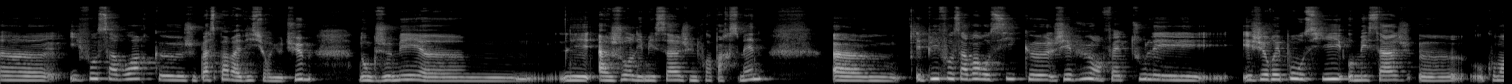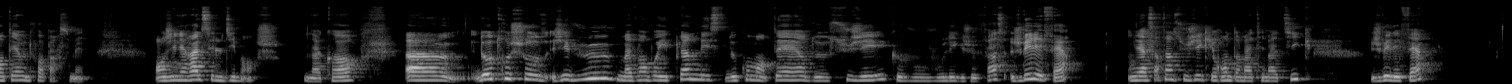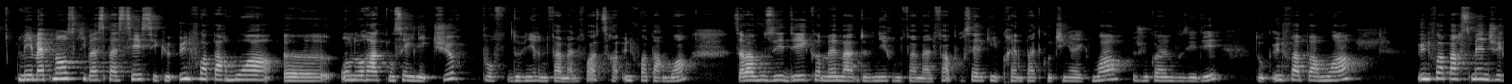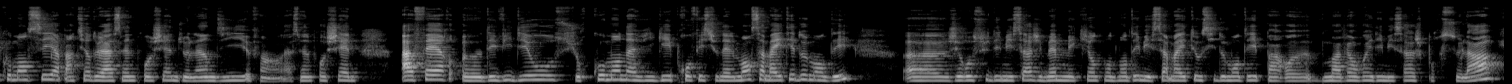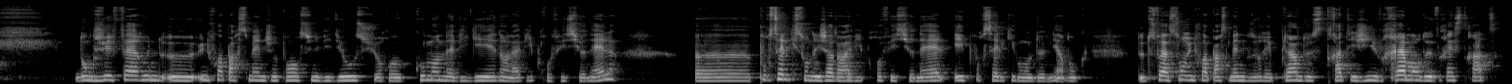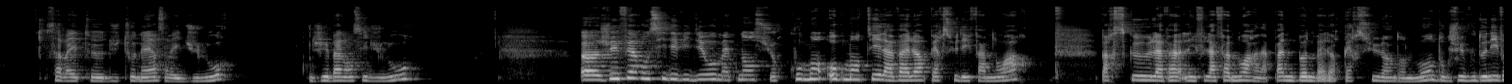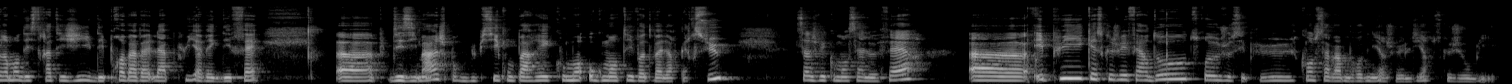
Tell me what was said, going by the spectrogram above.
euh, il faut savoir que je passe pas ma vie sur YouTube, donc je mets euh, à jour les messages une fois par semaine. Euh, et puis il faut savoir aussi que j'ai vu en fait tous les et je réponds aussi aux messages, aux commentaires une fois par semaine. En général, c'est le dimanche, d'accord? D'autres choses, j'ai vu, vous m'avez envoyé plein de commentaires, de sujets que vous voulez que je fasse. Je vais les faire. Il y a certains sujets qui rentrent dans ma thématique, je vais les faire. Mais maintenant, ce qui va se passer, c'est qu'une fois par mois, euh, on aura conseil lecture pour devenir une femme alpha. Ce sera une fois par mois. Ça va vous aider quand même à devenir une femme alpha. Pour celles qui ne prennent pas de coaching avec moi, je vais quand même vous aider. Donc une fois par mois. Une fois par semaine, je vais commencer à partir de la semaine prochaine, de lundi, enfin la semaine prochaine, à faire euh, des vidéos sur comment naviguer professionnellement. Ça m'a été demandé. Euh, j'ai reçu des messages et même mes clientes m'ont demandé, mais ça m'a été aussi demandé par, euh, vous m'avez envoyé des messages pour cela. Donc je vais faire une, euh, une, fois par semaine, je pense, une vidéo sur comment naviguer dans la vie professionnelle. pour celles qui sont déjà dans la vie professionnelle et pour celles qui vont le devenir. Donc de toute façon, une fois par semaine, vous aurez plein de stratégies, vraiment de vraies strates. Ça va être du tonnerre, ça va être du lourd. Je vais balancer du lourd. Euh, je vais faire aussi des vidéos maintenant sur comment augmenter la valeur perçue des femmes noires. Parce que la, femme noire n'a pas une bonne valeur perçue hein, dans le monde. Donc je vais vous donner vraiment des stratégies, des preuves à l'appui avec des faits, euh, des images pour que vous puissiez comparer comment augmenter votre valeur perçue. Ça, je vais commencer à le faire. Euh, et puis, qu'est-ce que je vais faire d'autre? Je sais plus. Quand ça va me revenir, je vais le dire parce que j'ai oublié.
